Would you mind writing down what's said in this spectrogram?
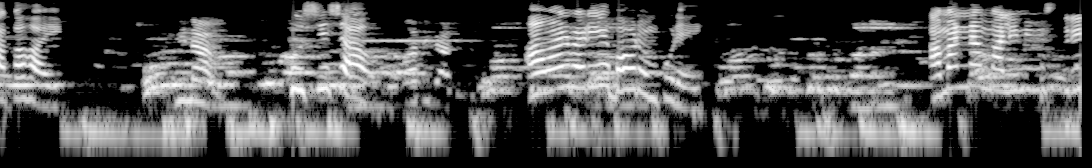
থাকা হয়। কি নাম? খুশি সাউ। আমার বাড়ি বহরমপুরে। আমার নাম মালিনী মিস্ত্রি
